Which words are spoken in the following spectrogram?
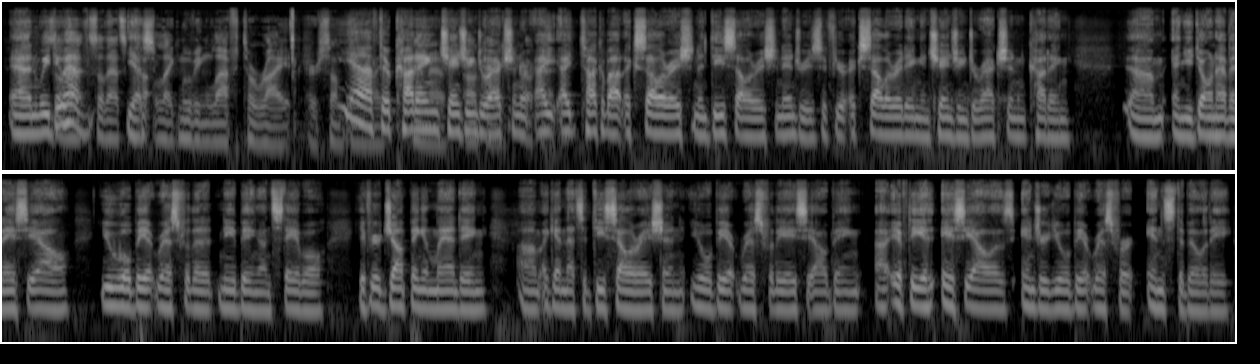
And we so do that- have so that's yes. cu- like moving left to right or something. Yeah, if like they're cutting, kinda- changing okay, direction, or okay. I, I talk about acceleration and deceleration injuries. If you're accelerating and changing direction, cutting, um, and you don't have an ACL, you will be at risk for the knee being unstable. If you're jumping and landing, um, again, that's a deceleration. You will be at risk for the ACL being, uh, if the ACL is injured, you will be at risk for instability.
